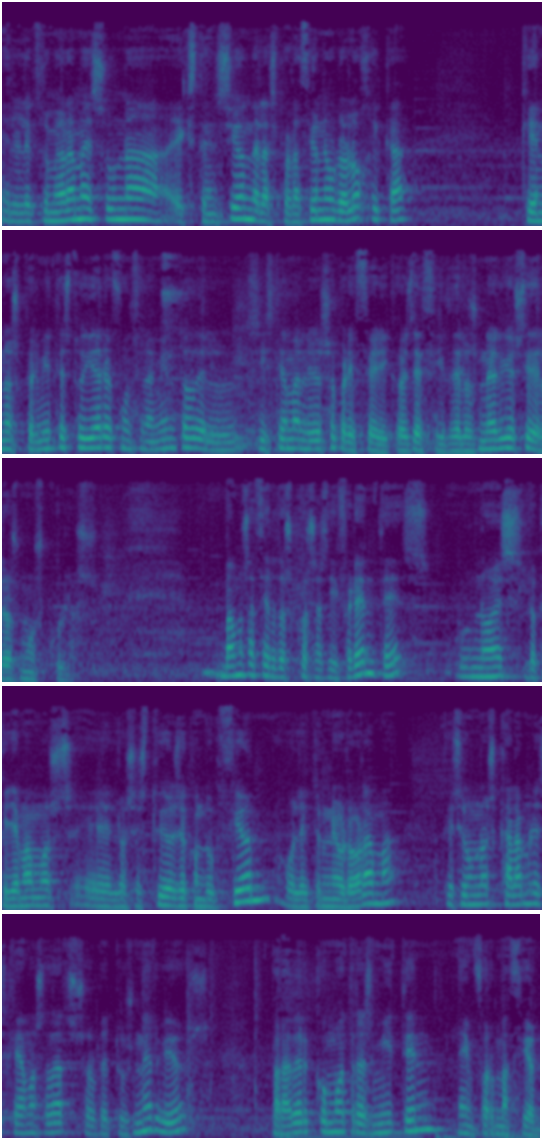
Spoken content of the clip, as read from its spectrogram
el electromiograma es una extensión de la exploración neurológica que nos permite estudiar el funcionamiento del sistema nervioso periférico, es decir, de los nervios y de los músculos. Vamos a hacer dos cosas diferentes. Uno es lo que llamamos eh, los estudios de conducción o electroneurograma, que son unos calambres que vamos a dar sobre tus nervios para ver cómo transmiten la información,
